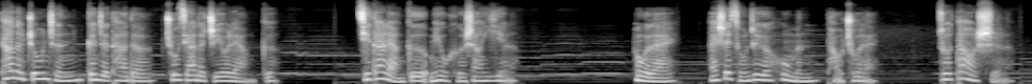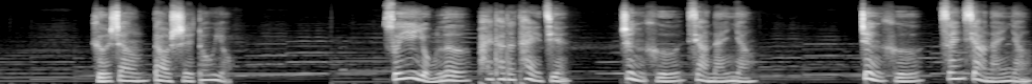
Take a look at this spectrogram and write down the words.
他的忠臣跟着他的出家的只有两个，其他两个没有和尚衣了。后来还是从这个后门逃出来。做道士了，和尚、道士都有。所以永乐派他的太监郑和下南洋。郑和三下南洋，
